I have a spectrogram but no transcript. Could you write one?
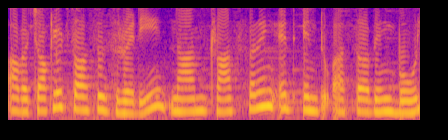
Our chocolate sauce is ready. Now I'm transferring it into a serving bowl.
